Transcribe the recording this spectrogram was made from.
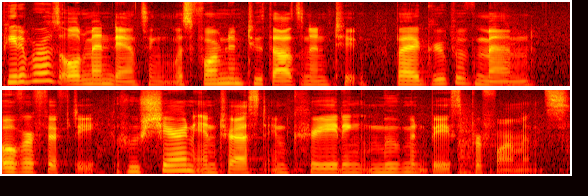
Peterborough's Old Men Dancing was formed in 2002 by a group of men over 50 who share an interest in creating movement based performance.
